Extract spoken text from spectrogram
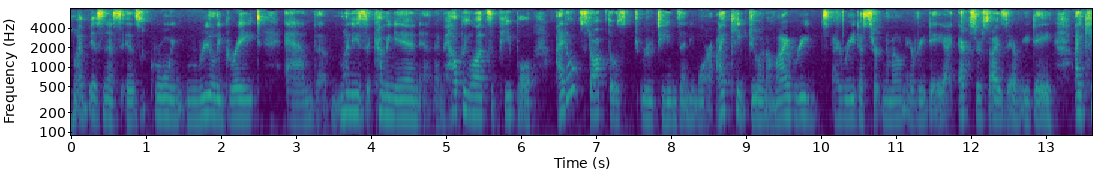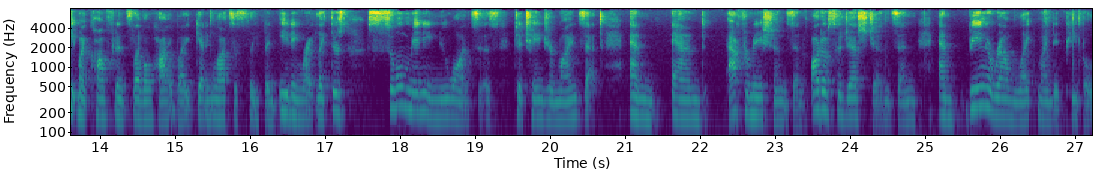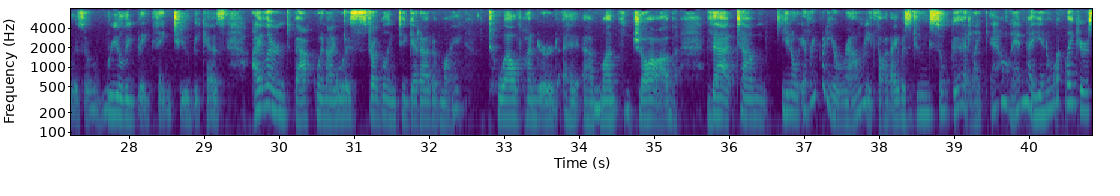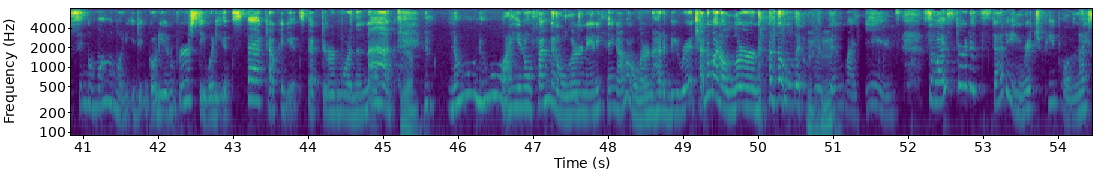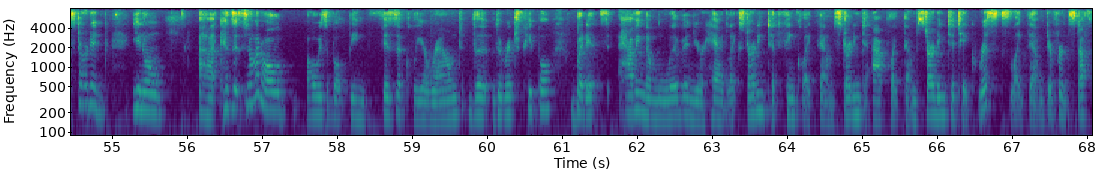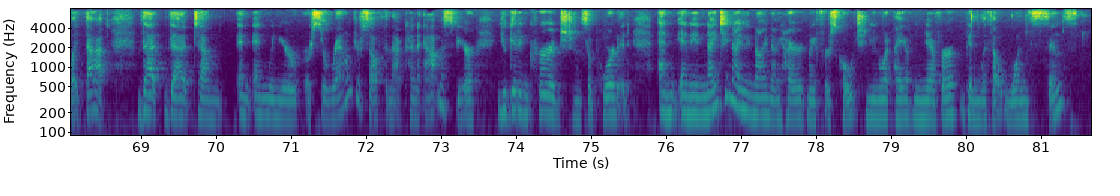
my business is growing really great and the money's coming in and I'm helping lots of people, I don't stop those routines anymore. I keep doing them. I read I read a certain amount every day. I exercise every day. I keep my confidence level high by getting lots of sleep and eating right. Like there's so many nuances to change your mindset. And and affirmations and auto suggestions and and being around like-minded people is a really big thing too because I learned back when I was struggling to get out of my 1200 a, a month job that um, you know everybody around me thought i was doing so good. Like oh edna you know what? Like you're a single mom. When you didn't go to university? What do you expect? How can you expect to earn more than that? Yeah. no no i you know if i'm going to learn anything i'm going to learn how to be rich. I don't want to learn how to live mm-hmm. within my means. So i started studying rich people and i started you know because uh, it's not all always about being physically around the the rich people but it's having them live in your head like starting to think like them starting to act like them starting to take risks like them different stuff like that that that um, and and when you're surround yourself in that kind of atmosphere you get encouraged and supported. And and in 1999 i hired my first coach and you know what? I have never been without one since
